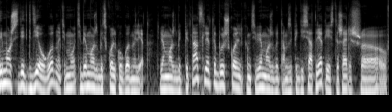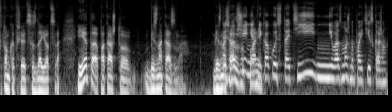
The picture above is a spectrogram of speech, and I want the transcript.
ты можешь сидеть где угодно, тебе мо- тебе может быть сколько угодно лет. Тебе может быть 15 лет, ты будешь школьником, тебе может быть там за 50 лет, если ты шаришь э, в том, как все это создается. И это пока что безнаказанно. То есть Безнаказанно вообще в нет плане- никакой статьи, невозможно пойти, скажем,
